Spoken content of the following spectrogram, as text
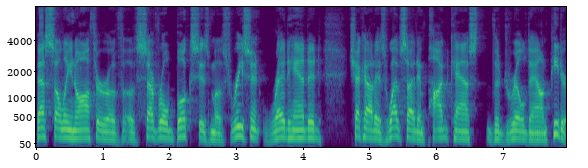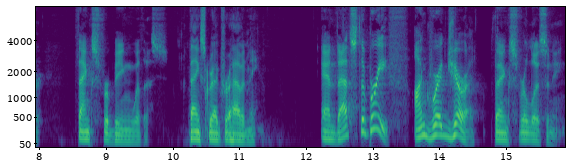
best selling author of, of several books, his most recent, Red Handed Check out his website and podcast, The Drill Down. Peter, thanks for being with us. Thanks, Greg, for having me. And that's the brief. I'm Greg Jarrett. Thanks for listening.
